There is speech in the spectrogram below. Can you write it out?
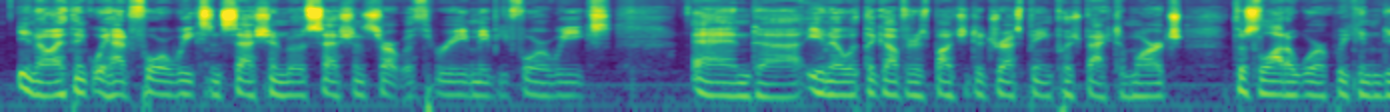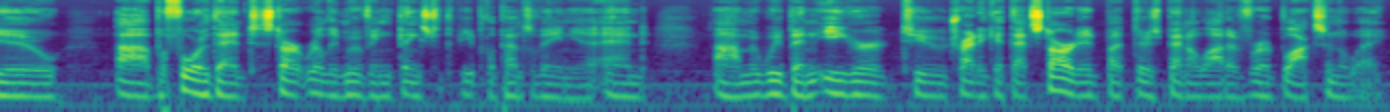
you know, I think we had four weeks in session. Most sessions start with three, maybe four weeks. And uh, you know, with the governor's budget address being pushed back to March, there's a lot of work we can do uh, before then to start really moving things to the people of Pennsylvania. And um, we've been eager to try to get that started, but there's been a lot of roadblocks in the way.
